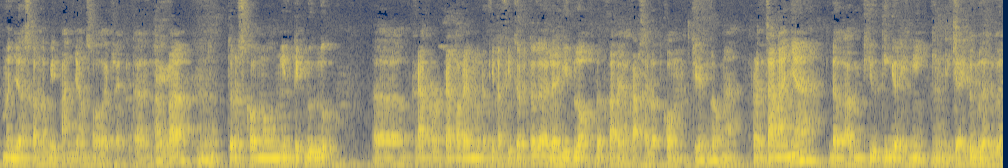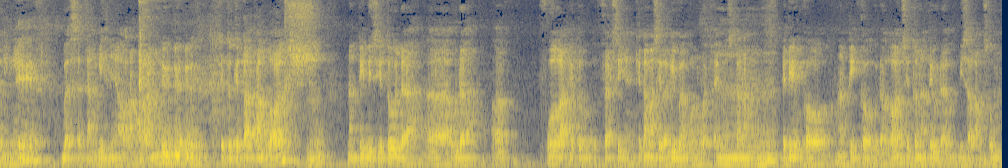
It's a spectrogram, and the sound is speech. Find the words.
menjelaskan lebih panjang soal website kita apa. Terus kalau mau ngintip dulu eh, kreator-kreator yang udah kita feature itu ada di blog.karyakarsa.com. Oke, blog. Nah, rencananya dalam Q3 ini, Q3 itu bulan-bulan ini, Iya. bahasa canggihnya orang-orang, itu kita akan launch. Nanti di situ udah eh, udah eh, full lah itu versinya. Kita masih lagi bangun website sekarang. Jadi kalau nanti kalau udah launch itu nanti udah bisa langsung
